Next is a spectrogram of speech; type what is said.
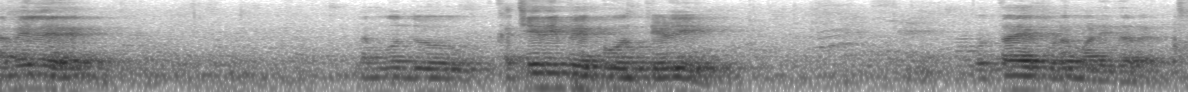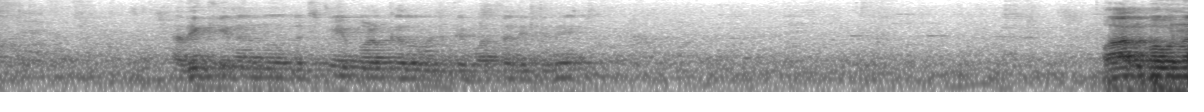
ಆಮೇಲೆ ಕಚೇರಿ ಬೇಕು ಅಂತೇಳಿ ಒತ್ತಾಯ ಕೂಡ ಮಾಡಿದ್ದಾರೆ. ಅದಕ್ಕೆ ನಾನು ಲಕ್ಷ್ಮೀ ಹೆಬ್ಬಾಳ್ಕರ್ ಅವರ ಜೊತೆ ಮಾತಾಡಿದ್ದೀನಿ. ಬಾಲ್ ಭವನ,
